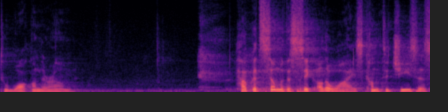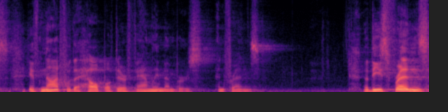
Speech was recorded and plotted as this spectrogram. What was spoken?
to walk on their own. How could some of the sick otherwise come to Jesus if not for the help of their family members and friends? Now, these friends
